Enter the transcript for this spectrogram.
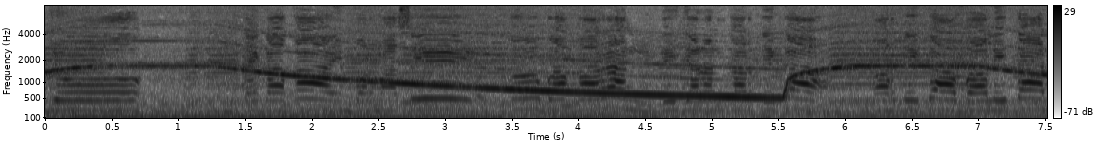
Menuju TKK informasi kebakaran di Jalan Kartika, Kartika Balitan.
